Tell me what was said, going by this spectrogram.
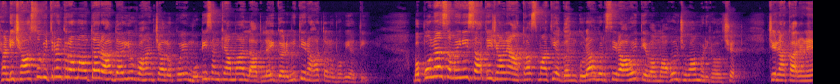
ઠંડી છાસનું વિતરણ કરવામાં આવતા રાહદારીઓ વાહન ચાલકોએ મોટી સંખ્યામાં લાભ લઈ ગરમીથી રાહત અનુભવી હતી. બપોરના સમયની સાથે જાણે આકાશમાંથી અગનગોળા વરસી રહ્યા હોય તેવા માહોલ જોવા મળી રહ્યો છે, જેના કારણે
